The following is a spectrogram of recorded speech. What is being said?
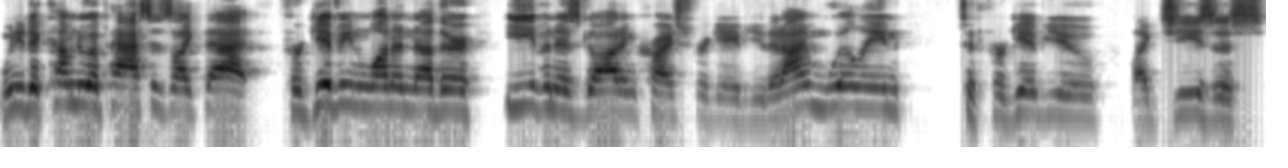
we need to come to a passage like that, forgiving one another, even as God in Christ forgave you. That I'm willing to forgive you like Jesus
